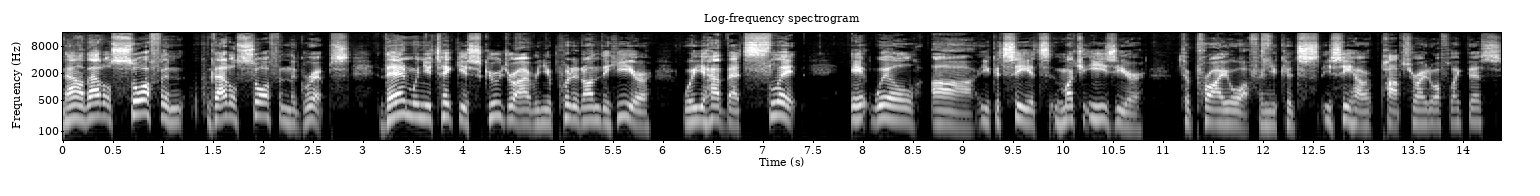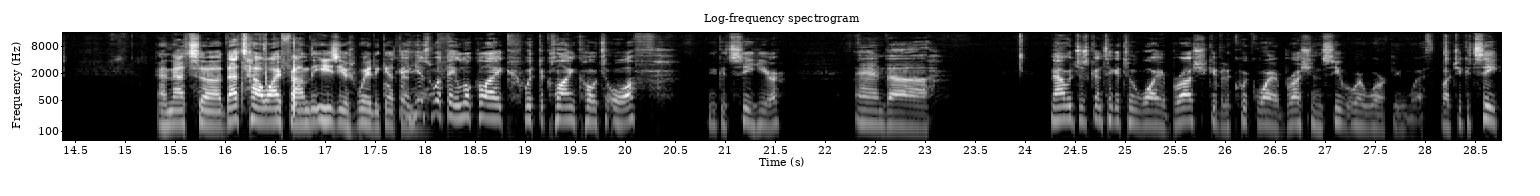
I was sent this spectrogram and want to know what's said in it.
Now that'll soften, that'll soften the grips. Then when you take your screwdriver and you put it under here where you have that slit, it will, uh, you could see it's much easier to pry off. And you could, you see how it pops right off like this? And that's, uh, that's how I found the easiest way to get okay, them here's off. what they look like with the Klein coats off. You could see here. And, uh, now we're just going to take it to a wire brush, give it a quick wire brush and see what we're working with. But you can see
